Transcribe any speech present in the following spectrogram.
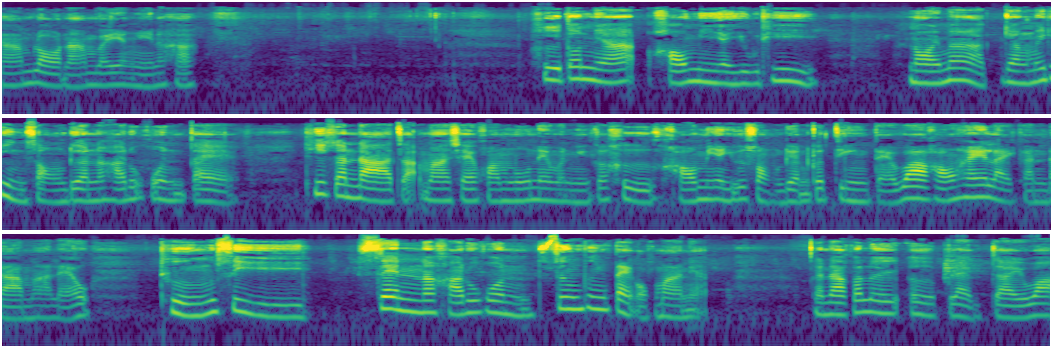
น้ำรอน้ำไว้อย่างนี้นะคะ คือต้นเนี้ยเขามีอายุที่ น้อยมากยังไม่ถึงสองเดือนนะคะ ทุกคนแต่ที่กันดาจะมาแชร์ความรู้ในวันนี้ก็คือ เขามีอายุสองเดือนก็จริง แต่ว่าเขาให้ไหลกันดามาแล้วถึงสี่เส้นนะคะ ทุกคนซึ่งเพิ่งแตกออกมาเนี่ย กันดาก็เลยเออแปลกใจว่า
